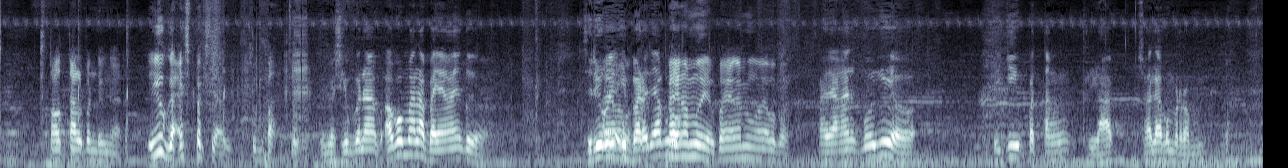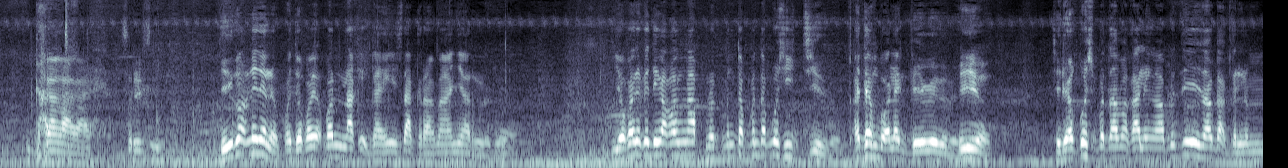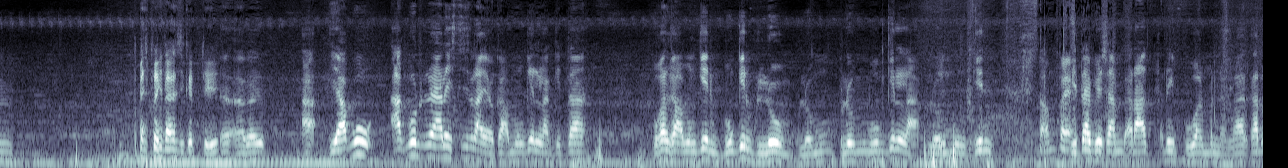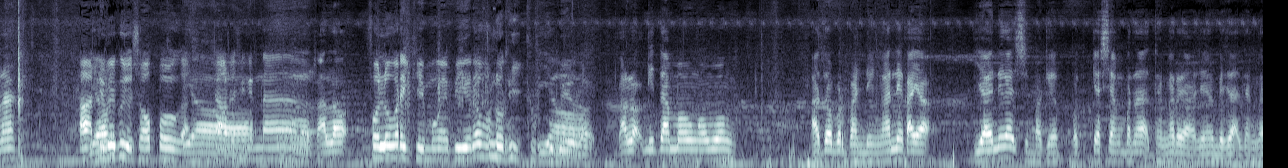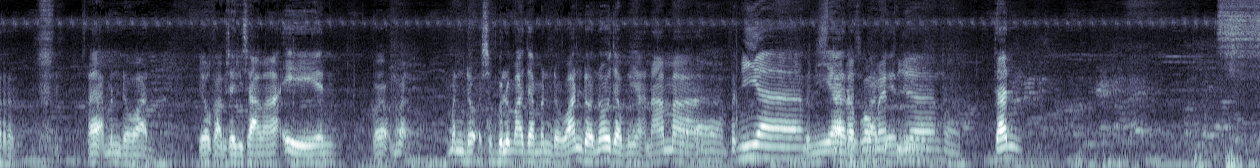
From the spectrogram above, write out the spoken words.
total pendengar. Itu gak expect sih aku, sumpah. Cuk. Ya, meskipun aku, aku malah bayanganku ya. Jadi kayak ibaratnya aku bayanganmu ya, bayanganmu apa kok? bayanganku iki yo iki peteng gelap soalnya aku merem enggak enggak enggak Serius sih. jadi kok ini loh pojok koyo kon lagi gawe Instagram anyar lho tuh ya kan ketika kon ngupload mentok-mentok ku siji lho kadang mbok like dhewe lho Iya, jadi aku pertama kali ngupload iki saya gak gelem ekspektasi gede. ah, ya aku aku realistis lah ya gak mungkin lah kita bukan gak mungkin mungkin belum belum belum mungkin lah belum mungkin Sampai kita bisa sampai rat- ribuan pendengar karena ah ya- dewe ku yo sapa gak? ya sing eh, kenal. kalau Follower IG mu e piro, follower iku Iya, piro. kalau kita mau ngomong atau perbandingannya kayak ya ini kan sebagai podcast yang pernah denger ya, yang bisa denger kayak mendoan. Ya gak bisa disamain. Kayak mendo sebelum ada mendoan, Dono udah punya nama Eh, penyiar, dan. Nah. dan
